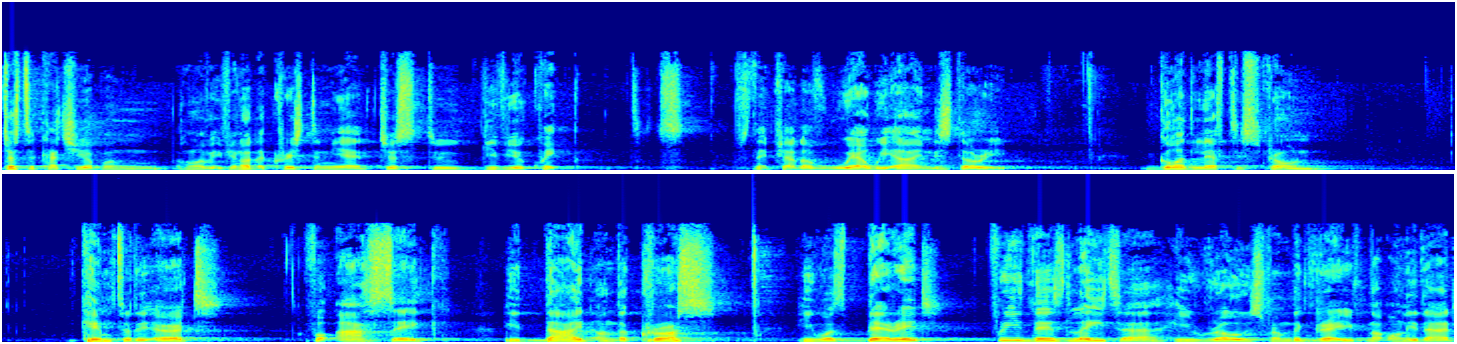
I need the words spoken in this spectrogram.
Just to catch you up on some of it, if you're not a Christian yet, just to give you a quick snapshot of where we are in the story. God left his throne, came to the earth for our sake, he died on the cross. He was buried. Three days later, he rose from the grave. Not only that,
